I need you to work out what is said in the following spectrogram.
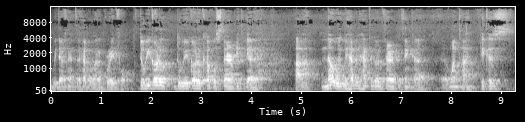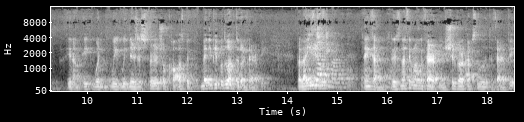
we definitely have to have a lot of grateful. Do we go to Do we go to couples therapy together? Uh, no, we, we haven't had to go to therapy, thank God, uh, one time because you know it, when we, we, there's a spiritual cause, but many people do have to go to therapy. But I there's usually nothing wrong with it. Thank God, yeah. there's nothing wrong with therapy. You should go absolutely to therapy.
